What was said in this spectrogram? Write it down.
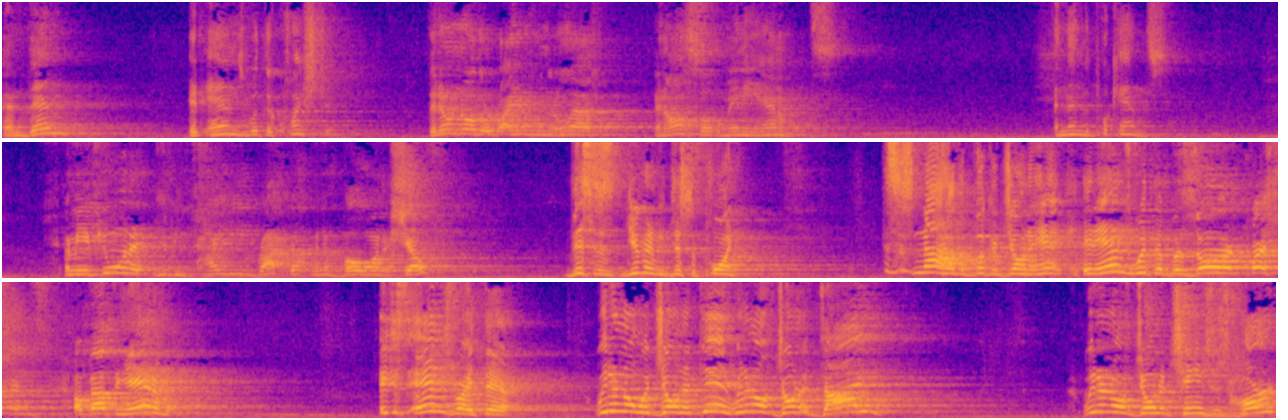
And then it ends with a question. They don't know the right hand from their left, and also many animals. And then the book ends. I mean, if you want it to be tidy, wrapped up in a bow on a shelf, this is you're going to be disappointed. This is not how the book of Jonah ends. It ends with the bizarre questions about the animal. It just ends right there. We don't know what Jonah did. We don't know if Jonah died. We don't know if Jonah changed his heart.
